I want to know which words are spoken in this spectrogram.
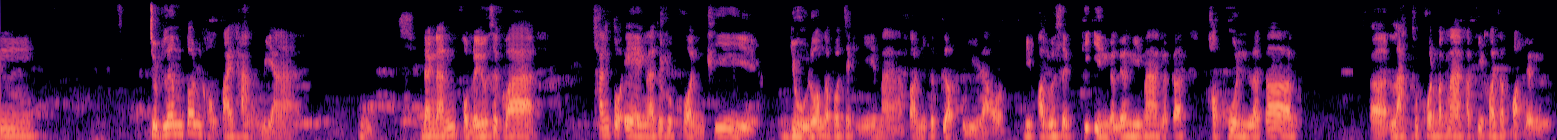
จุดเริ่มต้นของปลายทางของ VR อืมดังนั้นผมเลยรู้สึกว่าทั้งตัวเองและทุกๆคนที่ อยู่ร่วมกับโปรเจกต์นี้มาตอนนี้ก็เกือบปีแล้ว มีความรู้สึกที่อินกับเรื่องนี้มาก แล้วก็ขอบคุณแล้วก็เอ่อรักทุกคนมากๆ ครับที่คอยสปอร์ตเรื่องนี้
